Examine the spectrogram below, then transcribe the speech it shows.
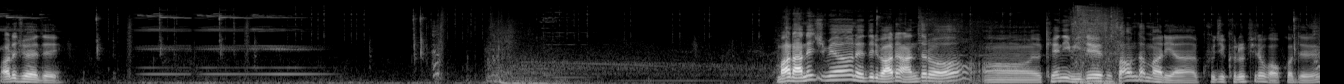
말해줘야 돼. 말 안 해주면 애들이 말을 안 들어. 어, 괜히 미드에서 싸운단 말이야. 굳이 그럴 필요가 없거든.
